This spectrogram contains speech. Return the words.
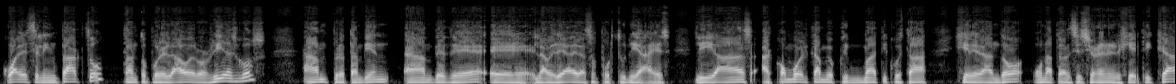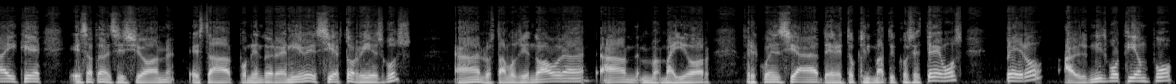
cuál es el impacto, tanto por el lado de los riesgos, ah, pero también ah, desde eh, la variedad de las oportunidades ligadas a cómo el cambio climático está generando una transición energética y que esa transición está poniendo en relieve ciertos riesgos, lo estamos viendo ahora, mayor frecuencia de eventos climáticos extremos, pero al mismo tiempo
